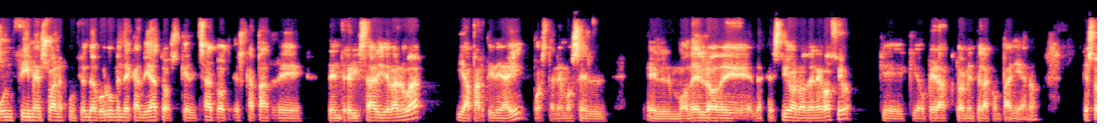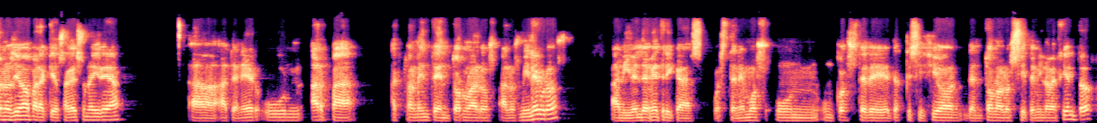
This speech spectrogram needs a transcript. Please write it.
un fee mensual en función del volumen de candidatos que el chatbot es capaz de, entrevistar y de evaluar, y a partir de ahí, pues tenemos el, el modelo de, de, gestión o de negocio que, opera actualmente la compañía. ¿no? Esto nos lleva, para que os hagáis una idea, a, tener un ARPA actualmente en torno a los, a los 1.000 euros. A nivel de métricas, pues tenemos un, coste de, adquisición de en torno a los 7.900.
